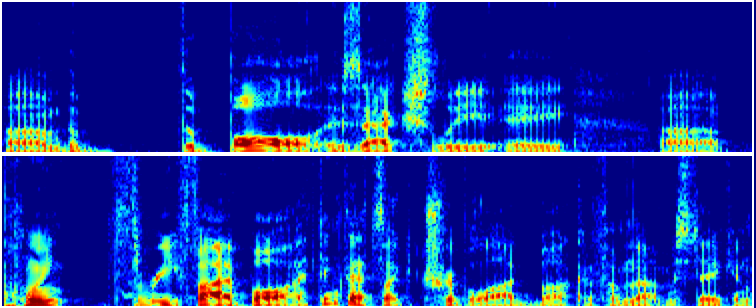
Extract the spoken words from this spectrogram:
Um, the the ball is actually a uh, .35 ball. I think that's like triple ought buck, if I'm not mistaken.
